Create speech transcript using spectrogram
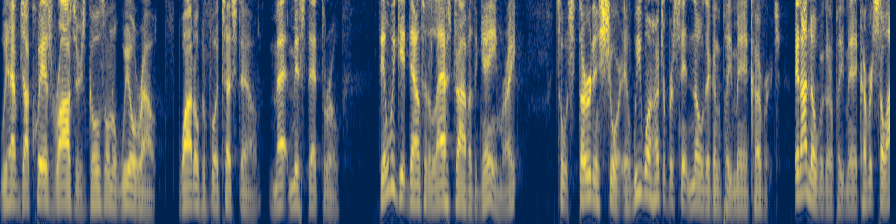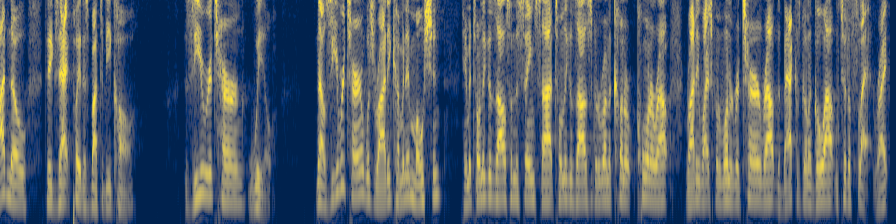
We have Jacquizz Rodgers goes on a wheel route, wide open for a touchdown. Matt missed that throw. Then we get down to the last drive of the game, right? So it's third and short, and we 100% know they're going to play man coverage. And I know we're going to play man coverage, so I know the exact play that's about to be called. Z return will. Now, Z return was Roddy coming in motion. Him and Tony Gonzalez on the same side. Tony Gonzalez is going to run a corner, corner route. Roddy White's going to run a return route. The back is going to go out into the flat, right?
